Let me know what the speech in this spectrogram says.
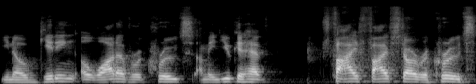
you know, getting a lot of recruits. I mean, you could have five five star recruits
